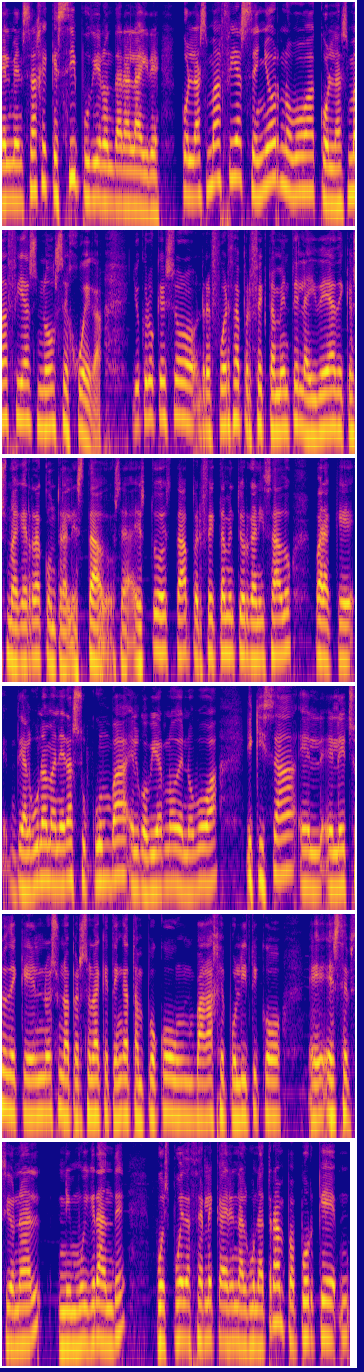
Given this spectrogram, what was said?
el mensaje que sí pudieron dar al aire, con las mafias, señor Novoa, con las mafias no se juega. Yo creo que eso refuerza perfectamente la idea de que es una guerra contra el Estado. O sea, esto está perfectamente organizado para que de alguna manera sucumba el gobierno de Novoa y quizá el, hecho de que él no es una persona que tenga tampoco un bagaje político eh, excepcional ni muy grande, pues puede hacerle caer en alguna trampa, porque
